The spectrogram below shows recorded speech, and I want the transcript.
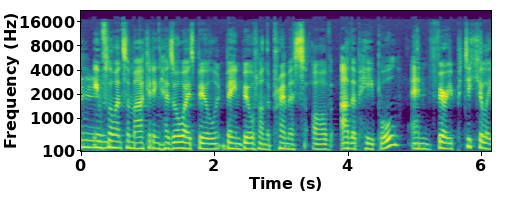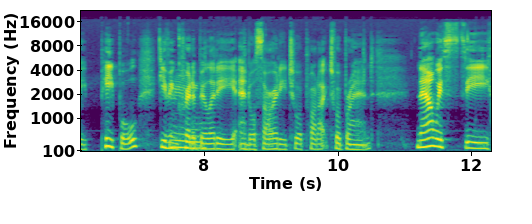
Mm. Influencer marketing has always build, been built on the premise of other people and very particularly people giving mm. credibility and authority to a product, to a brand. Now, with the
